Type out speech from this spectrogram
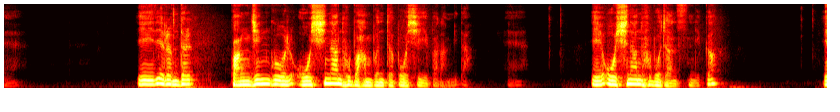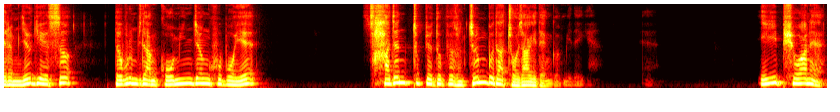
예. 이 여러분들 광진구를 오신환 후보 한 번 더 보시기 바랍니다. 예. 이 오신환 후보지 않습니까 여러분 여기에서 더불어민주당 고민정 후보의 사전투표 득표수는 전부 다 조작이 된 겁니다. 이 표 안에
